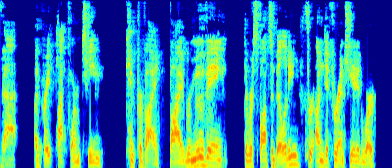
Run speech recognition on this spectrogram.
that a great platform team can provide by removing the responsibility for undifferentiated work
